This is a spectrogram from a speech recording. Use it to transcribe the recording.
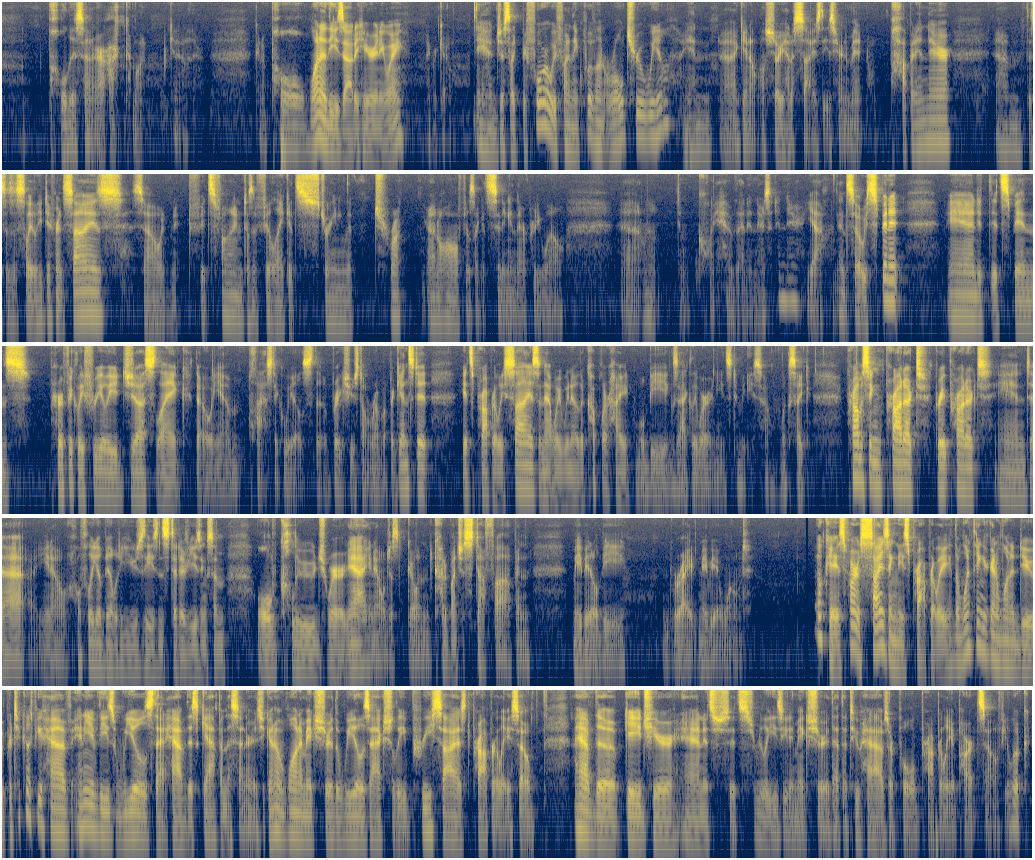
pull this out. Ah, come on, get out of there. I'm to pull one of these out of here anyway. There we go. And just like before, we find the equivalent Roll-Tru wheel. And uh, again, I'll, I'll, show you how to size these here in a minute. Pop it in there. Um, this is a slightly different size, so it fits fine. It doesn't feel like it's straining the truck at all. Feels like it's sitting in there pretty well. Uh, don't quite have that in there. Is it in there? Yeah. And so we spin it, and it, it spins perfectly freely, just like the OEM plastic wheels. The brake shoes don't rub up against it. It's properly sized, and that way we know the coupler height will be exactly where it needs to be. So looks like promising product, great product, and uh, you know hopefully you'll be able to use these instead of using some old kludge where yeah you know we'll just go and cut a bunch of stuff up and maybe it'll be right, maybe it won't. Okay, as far as sizing these properly, the one thing you're going to want to do, particularly if you have any of these wheels that have this gap in the center, is you're going to want to make sure the wheel is actually pre-sized properly. So I have the gauge here, and it's, it's really easy to make sure that the two halves are pulled properly apart. So if you look,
